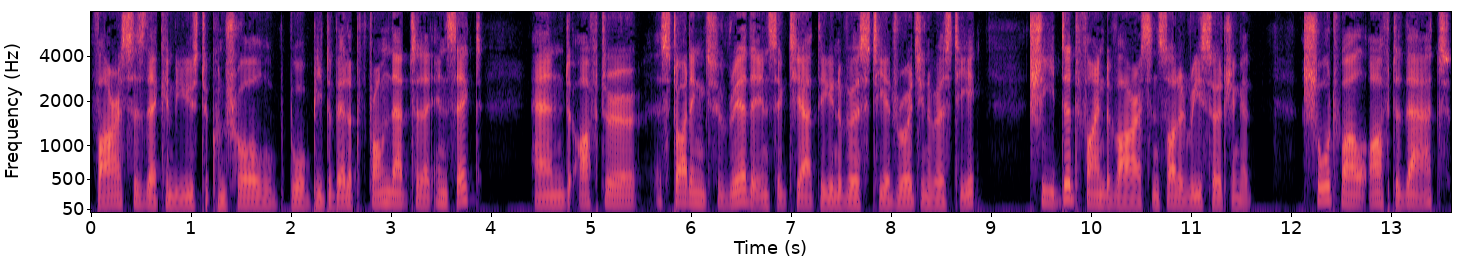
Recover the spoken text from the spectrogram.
viruses that can be used to control or be developed from that uh, insect. And after starting to rear the insect here at the university, at Rhodes University, she did find a virus and started researching it. Short while after that,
